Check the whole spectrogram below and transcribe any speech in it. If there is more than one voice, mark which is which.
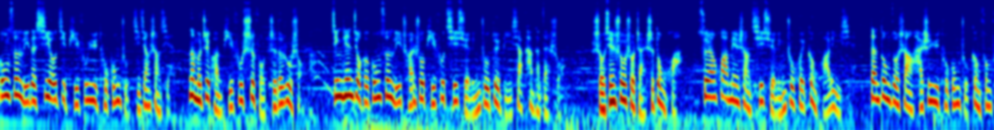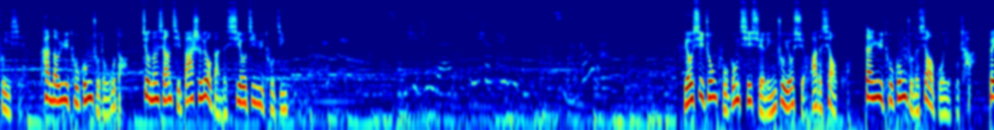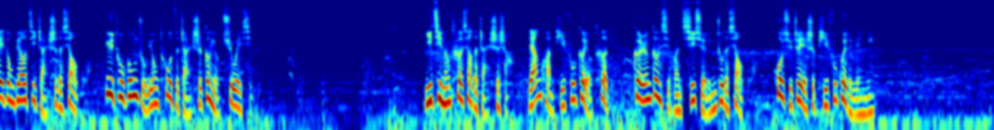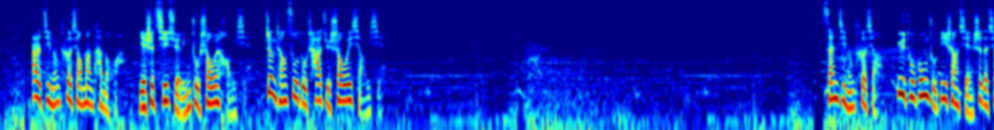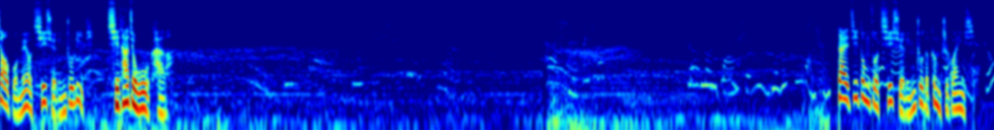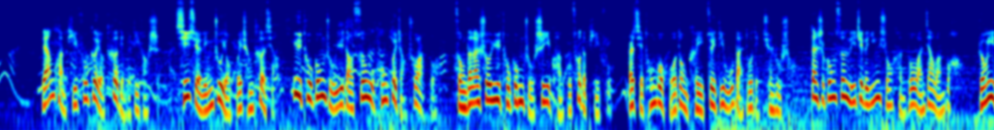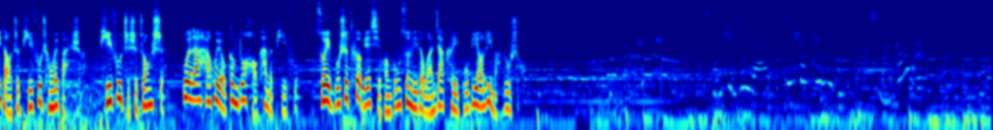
Speaker 1: 公孙离的《西游记》皮肤玉兔公主即将上线，那么这款皮肤是否值得入手呢？今天就和公孙离传说皮肤齐雪灵柱对比一下，看看再说。首先说说展示动画，虽然画面上齐雪灵柱会更华丽一些，但动作上还是玉兔公主更丰富一些。看到玉兔公主的舞蹈，就能想起八十六版的《西游记》玉兔精。前世之缘，今生之遇，岂能更难？游戏中普攻齐雪灵柱有雪花的效果，但玉兔公主的效果也不差。被动标记展示的效果，玉兔公主用兔子展示更有趣味性。一技能特效的展示上，两款皮肤各有特点，个人更喜欢奇雪灵珠的效果，或许这也是皮肤贵的原因。二技能特效慢看的话，也是奇雪灵珠稍微好一些，正常速度差距稍微小一些。三技能特效，玉兔公主地上显示的效果没有齐雪灵珠立体，其他就五五开了。待机动作奇雪灵柱的更直观一些。两款皮肤各有特点的地方是，奇雪灵柱有回城特效，玉兔公主遇到孙悟空会长出耳朵。总的来说，玉兔公主是一款不错的皮肤，而且通过活动可以最低五百多点券入手。但是公孙离这个英雄很多玩家玩不好容易导致皮肤成为摆设皮肤只是装饰未来还会有更多好看的皮肤所以不是特别喜欢公孙离的玩家可以不必要立马入手。
Speaker 2: 前世之缘今生之遇岂能更改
